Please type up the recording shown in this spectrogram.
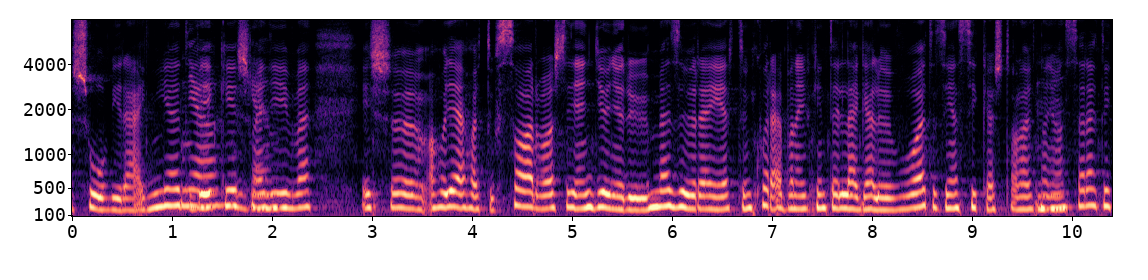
sóvirág nyílt ja, Békés igen. megyébe, és uh, ahogy elhagytuk Szarvast, egy ilyen gyönyörű mezőre értünk, korábban egyébként egy legelő volt, ez ilyen szikes talajt uh-huh. nagyon szereti,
